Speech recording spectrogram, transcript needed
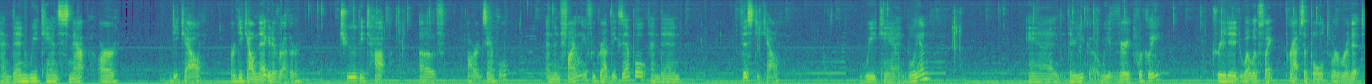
And then we can snap our decal, or decal negative rather, to the top of our example. And then finally, if we grab the example and then this decal, we can boolean. And there you go. We have very quickly created what looks like perhaps a bolt or a rivet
